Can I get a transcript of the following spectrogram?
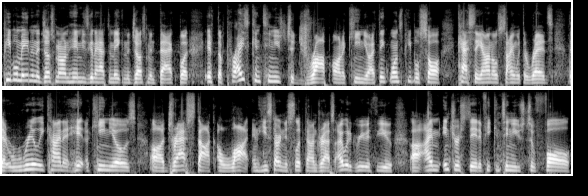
people made an adjustment on him. He's going to have to make an adjustment back. But if the price continues to drop on Aquino, I think once people saw Castellanos sign with the Reds, that really kind of hit Aquino's uh, draft stock a lot. And he's starting to slip down drafts. I would agree with you. Uh, I'm interested if he continues to fall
